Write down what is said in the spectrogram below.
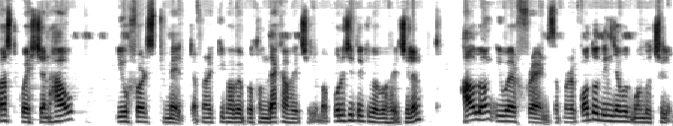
First question how you first met আপনারা কীভাবে প্রথম দেখা হয়েছিল বা পরিচিত কীভাবে হয়েছিলেন? How long you are friends আপনারা কতদিন যাবত বন্ধু ছিলেন?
